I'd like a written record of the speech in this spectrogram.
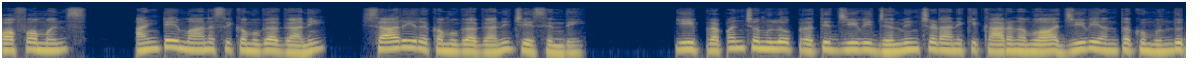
పర్ఫార్మెన్స్ అంటే మానసికముగా గాని శారీరకముగా గాని చేసింది. ఈ ప్రపంచములో ప్రతి జీవి జన్మించడానికి కారణము ఆ జీవి అంతకు ముందు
